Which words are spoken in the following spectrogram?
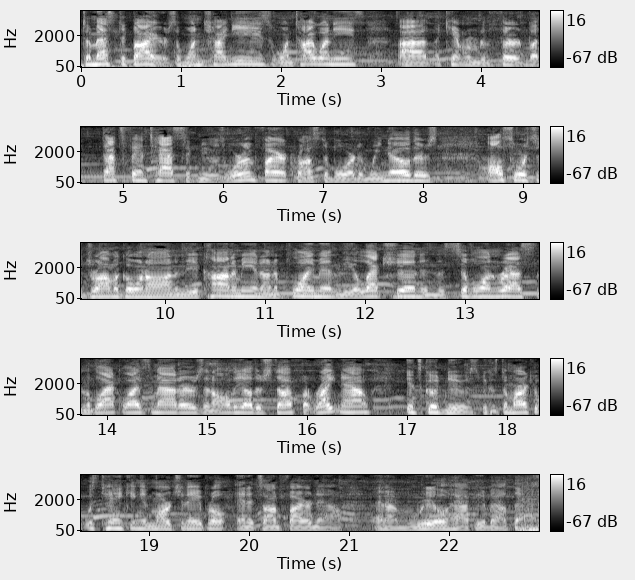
domestic buyers, one Chinese, one Taiwanese. Uh, I can't remember the third, but that's fantastic news. We're on fire across the board, and we know there's all sorts of drama going on in the economy and unemployment and the election and the civil unrest and the Black Lives Matters and all the other stuff. But right now, it's good news because the market was tanking in March and April, and it's on fire now. And I'm real happy about that.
